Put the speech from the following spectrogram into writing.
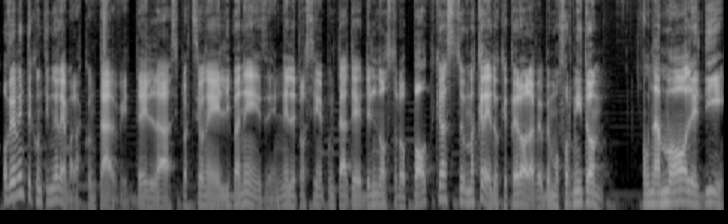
Ovviamente continueremo a raccontarvi della situazione libanese nelle prossime puntate del nostro podcast, ma credo che per ora vi abbiamo fornito una mole di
